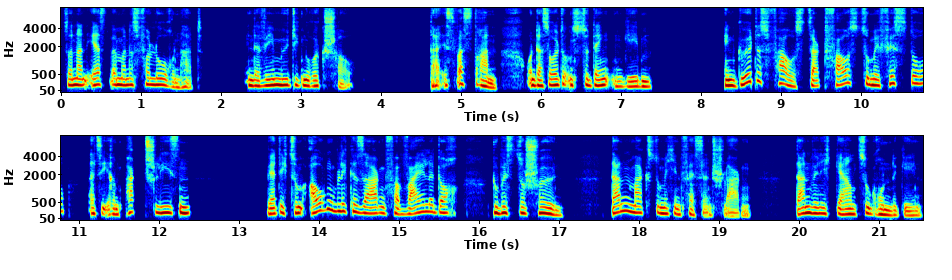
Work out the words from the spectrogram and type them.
sondern erst, wenn man es verloren hat, in der wehmütigen Rückschau. Da ist was dran, und das sollte uns zu denken geben. In Goethes Faust sagt Faust zu Mephisto, als sie ihren Pakt schließen, werd ich zum Augenblicke sagen, verweile doch, du bist so schön, dann magst du mich in Fesseln schlagen, dann will ich gern zugrunde gehen.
